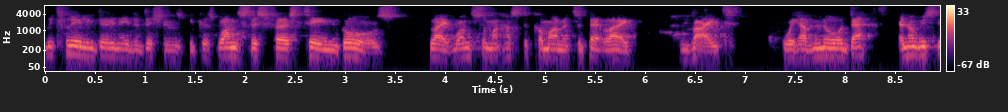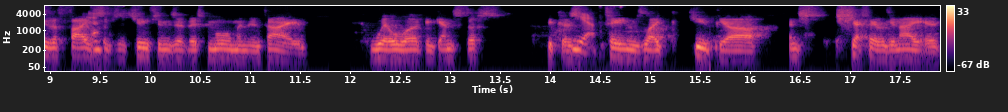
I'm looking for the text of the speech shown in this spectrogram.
we clearly do need additions because once this first team goes, like once someone has to come on, it's a bit like right. We have no depth, and obviously the five Yeah. substitutions at this moment in time will work against us because Yeah. teams like QPR and Sheffield United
